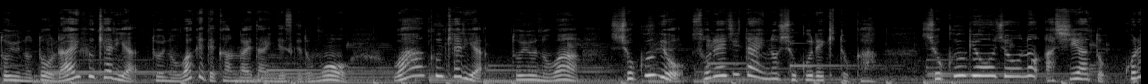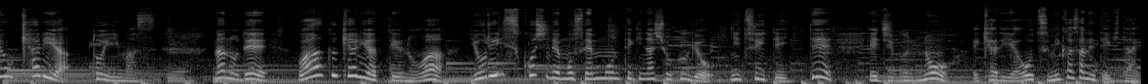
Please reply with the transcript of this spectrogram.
というのとライフキャリアというのを分けて考えたいんですけどもワークキャリアというのは職業それ自体の職歴とか職業上の足跡これをキャリアと言います。なのでワークキャリアっていうのはより少しでも専門的な職業についていってえ自分のキャリアを積み重ねていきたい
